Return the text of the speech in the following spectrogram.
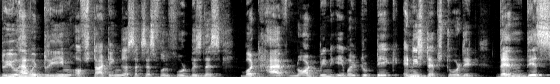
Do you have a dream of starting a successful food business but have not been able to take any steps toward it? Then this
